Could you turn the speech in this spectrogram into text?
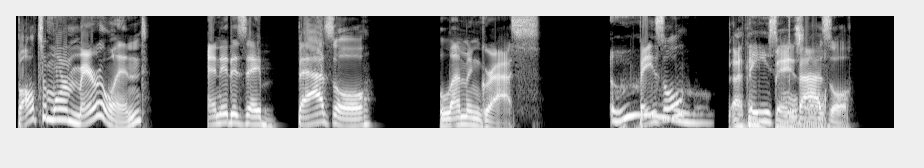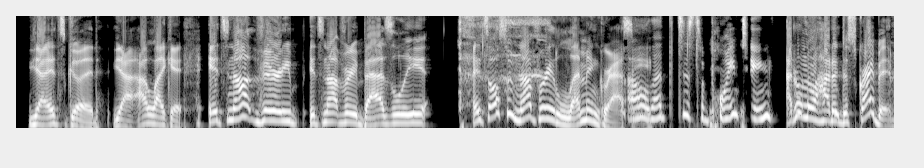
Baltimore, Maryland, and it is a basil lemongrass. Ooh. Basil? I think Basil. basil. Basil. Yeah, it's good. Yeah, I like it. It's not very it's not very basil It's also not very lemongrassy. Oh, that's disappointing. I don't know how to describe it,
